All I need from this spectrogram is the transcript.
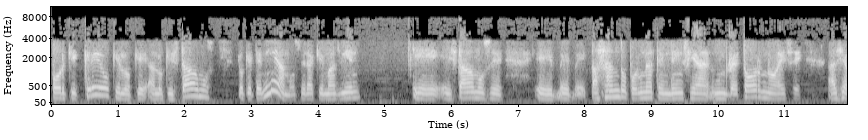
porque creo que lo que, a lo que estábamos, lo que teníamos era que más bien eh, estábamos eh, eh, pasando por una tendencia, un retorno a ese hacia,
